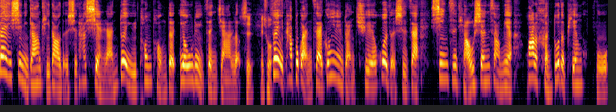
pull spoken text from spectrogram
但是你刚刚提到的是，它显然对于通膨的忧虑增加了，是没错。所以它不管在供应链短缺，或者是在薪资调升上面，花了很多的篇幅，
